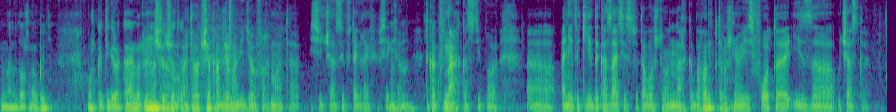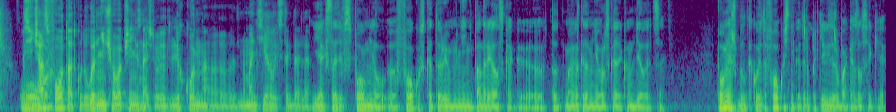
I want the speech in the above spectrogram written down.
должно быть. Может, какая-то игра камер или Ну, еще это, что-то. это вообще проблема видеоформата сейчас и фотографий всяких. Мгм. Это как в наркос, типа, э, они такие доказательства того, что он наркобарон, потому что у него есть фото из э, участка. О. Сейчас фото откуда угодно, ничего вообще не значит. Это легко на- намонтировать и так далее. Я, кстати, вспомнил э, фокус, который мне не понравился, как э, в тот момент, когда мне его рассказали, как он делается. Помнишь, был какой-то фокусник, который по телевизору показывал всякие...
